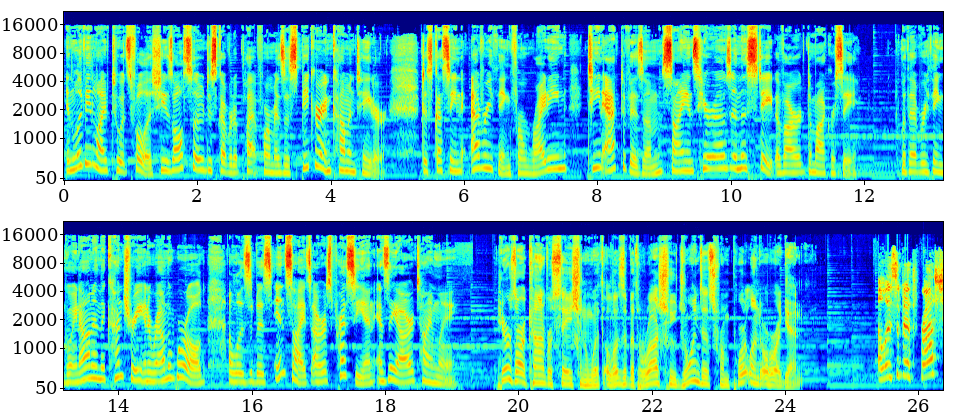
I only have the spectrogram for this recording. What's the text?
In living life to its fullest, she has also discovered a platform as a speaker and commentator, discussing everything from writing, teen activism, science heroes, and the state of our democracy. With everything going on in the country and around the world, Elizabeth's insights are as prescient as they are timely. Here's our conversation with Elizabeth Rusch, who joins us from Portland, Oregon. Elizabeth Rusch,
